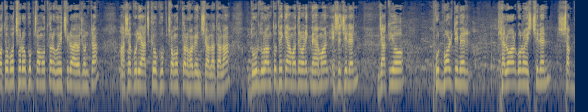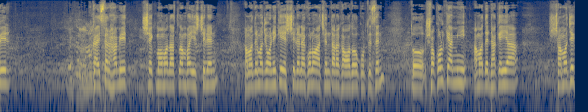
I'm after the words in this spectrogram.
গত বছরও খুব চমৎকার হয়েছিল আয়োজনটা। আশা করি আজকেও খুব চমৎকার হবে ইনশাআল্লাহ তালা দূর দূরান্ত থেকে আমাদের অনেক মেহমান এসেছিলেন। জাতীয় ফুটবল টিমের খেলোয়াড়গণও এসেছিলেন। সাব্বির কাইসার হামিদ, শেখ মোহাম্মদ আসলাম ভাই এসেছিলেন। আমাদের মাঝে অনেকেই এসেছিলেন এখনও আছেন, তারা খাওয়া দাওয়া করতেছেন। তো সকলকে আমি আমাদের ঢাকাইয়া সামাজিক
